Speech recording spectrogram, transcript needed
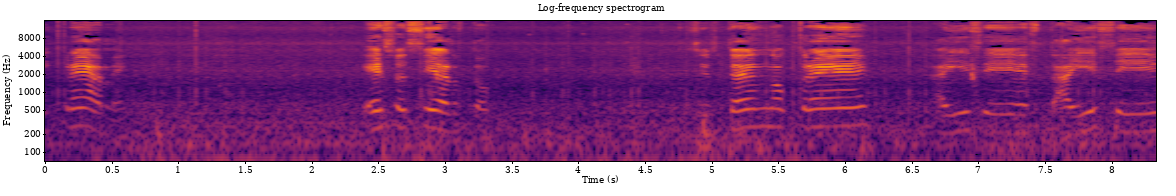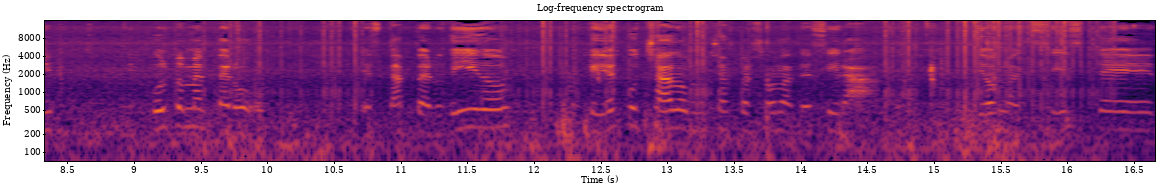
Y créame, eso es cierto. Si usted no cree, ahí sí está, ahí sí, discúlpeme, pero está perdido. Porque yo he escuchado muchas personas decir, ah, Dios no existe,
